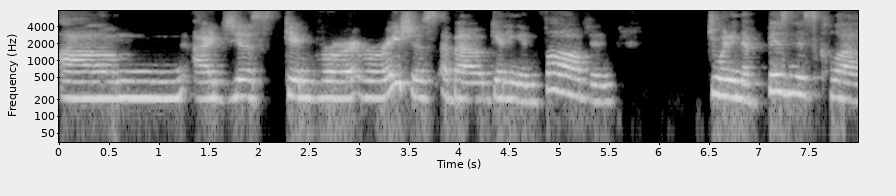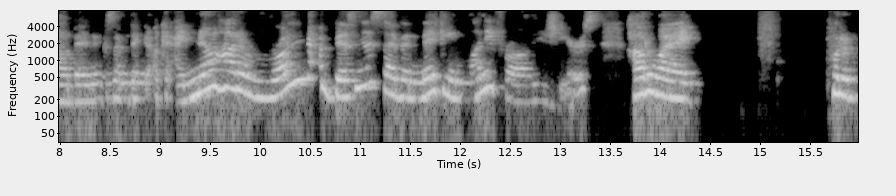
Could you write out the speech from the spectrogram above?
Um, I just came vor- voracious about getting involved and joining the business club. And because I'm thinking, okay, I know how to run a business. I've been making money for all these years. How do I put a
